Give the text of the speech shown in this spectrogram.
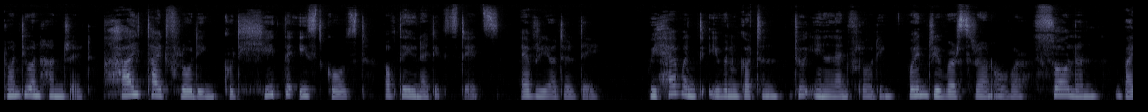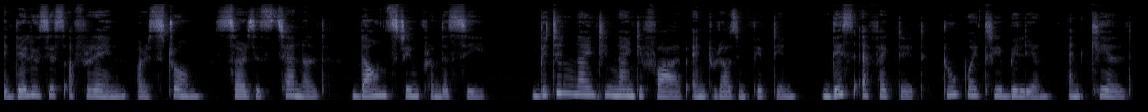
2100, high tide flooding could hit the east coast of the United States every other day. We haven't even gotten to inland flooding when rivers run over, swollen by deluges of rain or storm surges channeled downstream from the sea. Between 1995 and 2015, this affected 2.3 billion and killed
